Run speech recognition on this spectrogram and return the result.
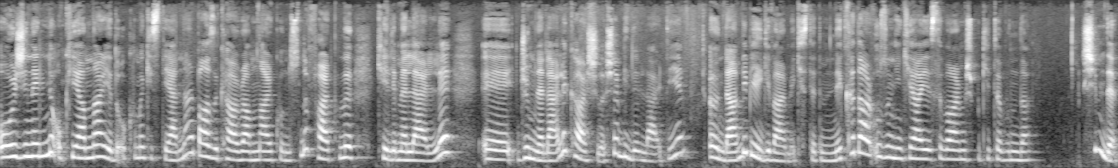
orijinalini okuyanlar ya da okumak isteyenler bazı kavramlar konusunda farklı kelimelerle, e, cümlelerle karşılaşabilirler diye önden bir bilgi vermek istedim. Ne kadar uzun hikayesi varmış bu kitabında. Şimdi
